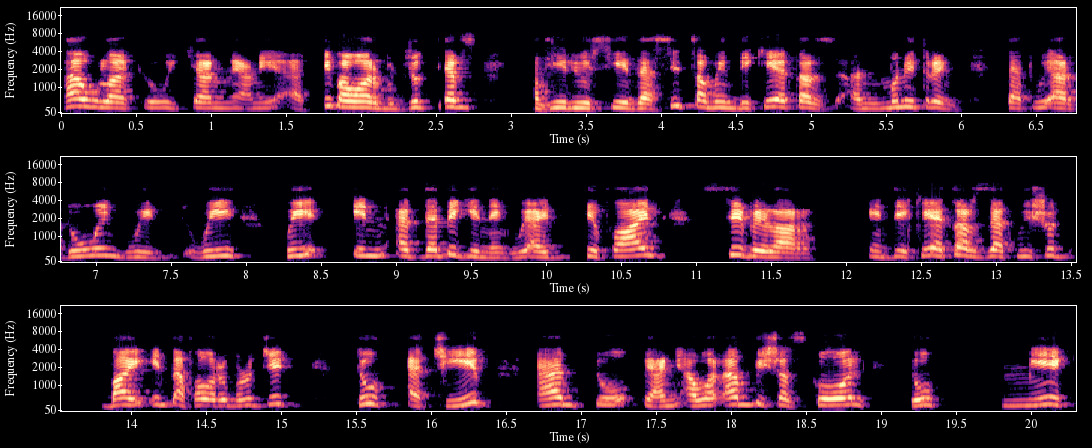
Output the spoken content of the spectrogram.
how like we can يعني, achieve our objectives. And here you see the sets of indicators and monitoring that we are doing. We we we in at the beginning we identified similar indicators that we should by end of our project to achieve and to يعني, our ambitious goal to make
